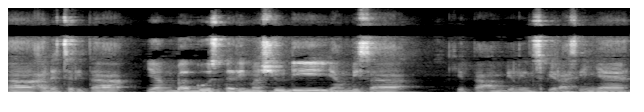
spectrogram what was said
uh, ada cerita yang bagus dari Mas Yudi yang bisa kita ambil inspirasinya.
